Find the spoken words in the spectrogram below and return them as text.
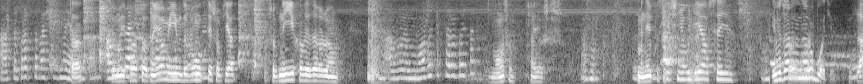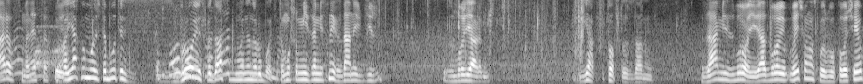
А це просто ваші знайомі? Так, А це ви мої зараз просто знайомі, їм службі? допомогти, щоб я щоб не їхали за рулем. А ви можете це робити? Можу, а як же ж? У мене посвідчення водія все є. І ви зараз не на роботі. Зараз мене А страхують. як ви можете бути з зброєю, спецзасобами не на роботі? Тому що мій замісник зданий в діж... зброярню. Як? Тобто зданий? Замість зброї. Я зброю вийшов на службу, отримав?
